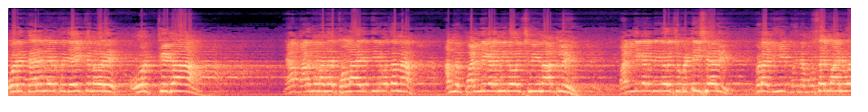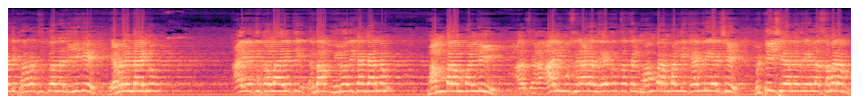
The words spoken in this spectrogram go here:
ഒരു തെരഞ്ഞെടുപ്പ് ജയിക്കുന്നവര് ഓർക്കുക. ഞാൻ പറഞ്ഞു വന്ന തൊള്ളായിരത്തി ഇരുപത്തി അന്ന് പള്ളികളെ നിരോധിച്ചു ഈ നാട്ടിൽ. പള്ളികളെ നിരോധിച്ചു ബ്രിട്ടീഷുകാർ ഇവിടെ ഈ പിന്നെ മുസൽമാന് വേണ്ടി പ്രവർത്തിച്ചു വന്ന ലീഗ് എവിടെ ഉണ്ടായിരുന്നു? ആയിരത്തി തൊള്ളായിരത്തി എന്താ നിരോധിക്കാൻ കാരണം? മമ്പറം പള്ളി ആലി മുസ്ലിയുടെ നേതൃത്വത്തിൽ മമ്പറം പള്ളി കേന്ദ്രീകരിച്ച് ബ്രിട്ടീഷുകാരനെതിരെയുള്ള സമരം.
